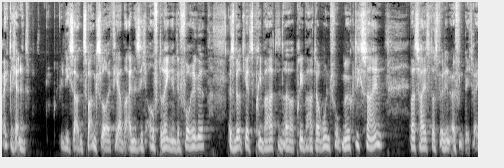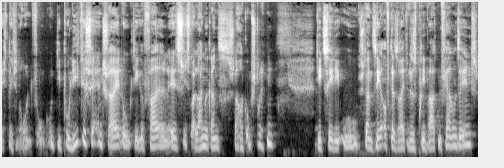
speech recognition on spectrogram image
eigentlich eine, will ich sagen zwangsläufig, aber eine sich aufdrängende Folge. Es wird jetzt privater, privater Rundfunk möglich sein. Was heißt das für den öffentlich-rechtlichen Rundfunk? Und die politische Entscheidung, die gefallen ist, die war lange ganz stark umstritten. Die CDU stand sehr auf der Seite des privaten Fernsehens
